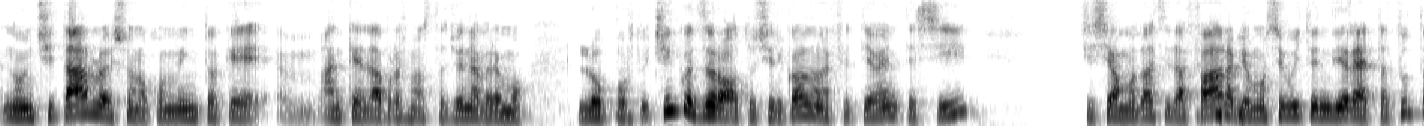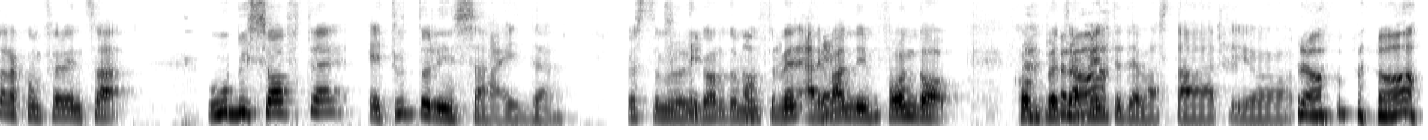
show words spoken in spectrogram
non, citarlo e sono convinto che mm, anche nella prossima stagione avremo l'opportunità. 508 ci ricordano effettivamente sì, ci siamo dati da fare, abbiamo seguito in diretta tutta la conferenza Ubisoft e tutto l'inside. Questo me lo ricordo sì, molto no, bene, arrivando in fondo completamente però, devastati. Io... Però, però,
